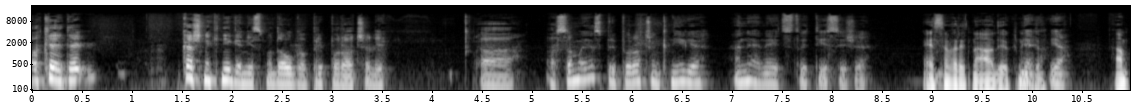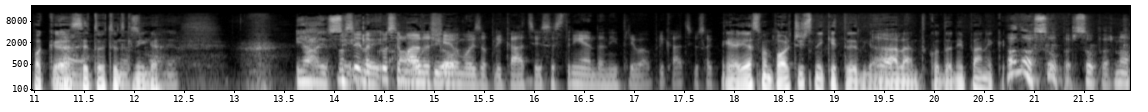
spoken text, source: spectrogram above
ok, te, kakšne knjige nismo dolgo priporočali? Uh, a samo jaz priporočam knjige? A ne, ne, to je ti si že. Jaz sem verjetno audio knjigo. Ja, ja. Ampak ja, se to je tudi ja, knjiga. Smo, ja. Ja, jaz no, se lahko se malo razširimo iz aplikacije, se strinjam, da ni treba aplikacije vsak. Ja, jaz sem pol čist neki tretjega, ja. Alan, tako da ni panike. A, no, super, super. No.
